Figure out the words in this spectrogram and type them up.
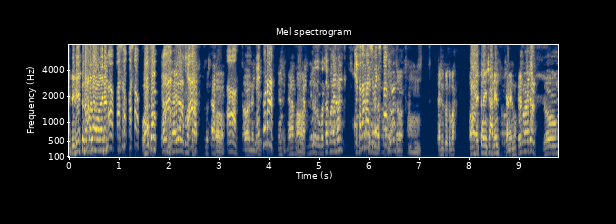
Dito na pala mga idol. Ah, pasok, pasok. Ayun, mga idol, kumusta? Oh. Ah, Oh, nandito. Drink mo na. Ah. What's up, mga idol? Ito naman si Winston. Oh, Mm. channel ko to ba? Oh, ito yung channel. Channel mo. Ayun, mga idol, yung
